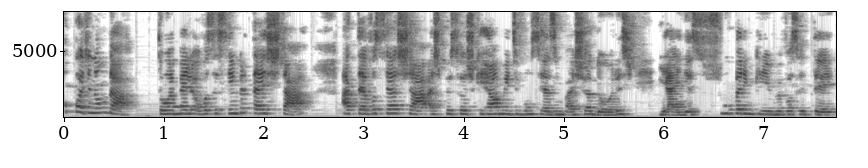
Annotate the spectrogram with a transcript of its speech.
ou pode não dar. Então é melhor você sempre testar até você achar as pessoas que realmente vão ser as embaixadoras. E aí é super incrível você ter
